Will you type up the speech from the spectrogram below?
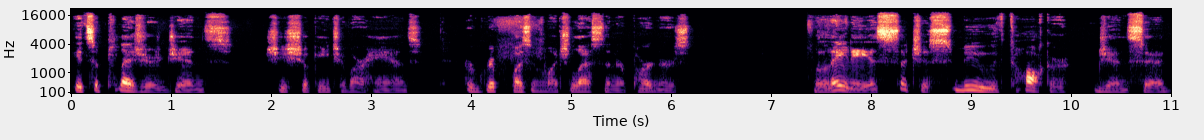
It's a pleasure, gents. She shook each of our hands. Her grip wasn't much less than her partner's. Milady is such a smooth talker, Jen said,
